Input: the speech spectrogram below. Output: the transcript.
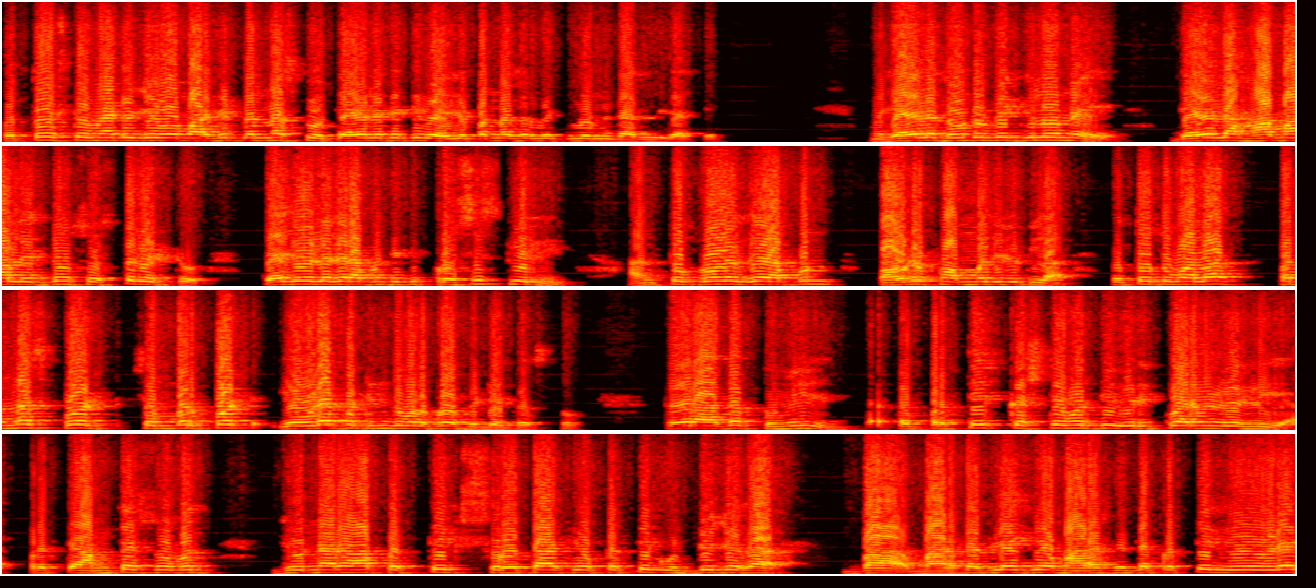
पण तोच टोमॅटो जेव्हा मार्केटमध्ये नसतो त्यावेळेला त्याची व्हॅल्यू पन्नास रुपये किलोने धरली जाते. मग ज्यावेळेला दोन रुपये किलो नाही ज्यावेळेला हा माल एकदम स्वस्त भेटतो त्याच वेळेला जर आपण त्याची प्रोसेस केली आणि तो प्रोडक्ट जर आपण पावडर फॉर्ममध्ये विकला तर तो तुम्हाला पन्नास पट शंभर पट एवढ्या पटीने तुम्हाला प्रॉफिट देत असतो. तर आता तुम्ही आता प्रत्येक कस्टमरची रिक्वायरमेंट वेगळी आहे. प्रत्येक आमच्यासोबत जुळणारा हा प्रत्येक श्रोता किंवा प्रत्येक उद्योजक हा भारतातल्या किंवा महाराष्ट्रातल्या प्रत्येक वेगवेगळ्या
